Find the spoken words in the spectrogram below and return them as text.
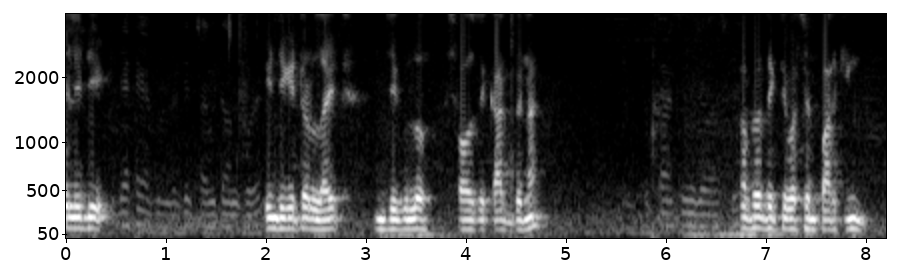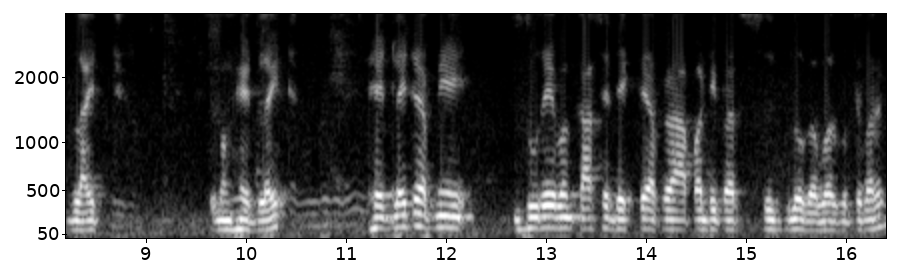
এলইডি দেখাই আপনাদেরকে চাবিটা অন করে। ইন্ডিকেটর লাইট যেগুলো সহজে কাটবে না। আপনারা দেখতে পাচ্ছেন পার্কিং লাইট এবং হেডলাইট হেডলাইটে আপনি দূরে এবং কাছে দেখতে আপনারা আপার ডিপার সুইচগুলো ব্যবহার করতে পারেন।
